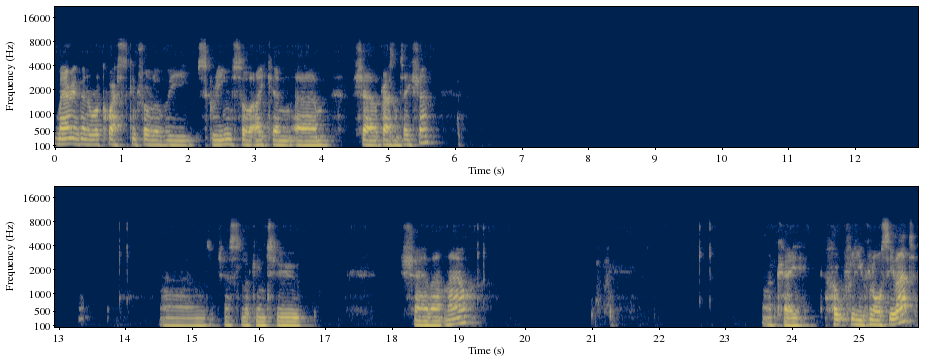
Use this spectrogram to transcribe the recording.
Mary, I'm going to request control of the screen so that I can um, share the presentation. And just looking to share that now. Okay, hopefully you can all see that.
